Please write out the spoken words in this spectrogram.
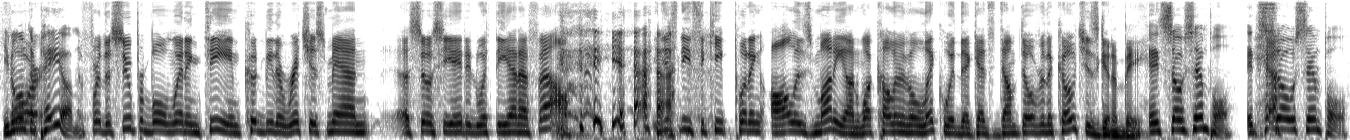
You don't have to pay him. For the Super Bowl winning team, could be the richest man associated with the NFL. yeah. He just needs to keep putting all his money on what color the liquid that gets dumped over the coach is going to be. It's so simple. It's Yeah. so simple.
